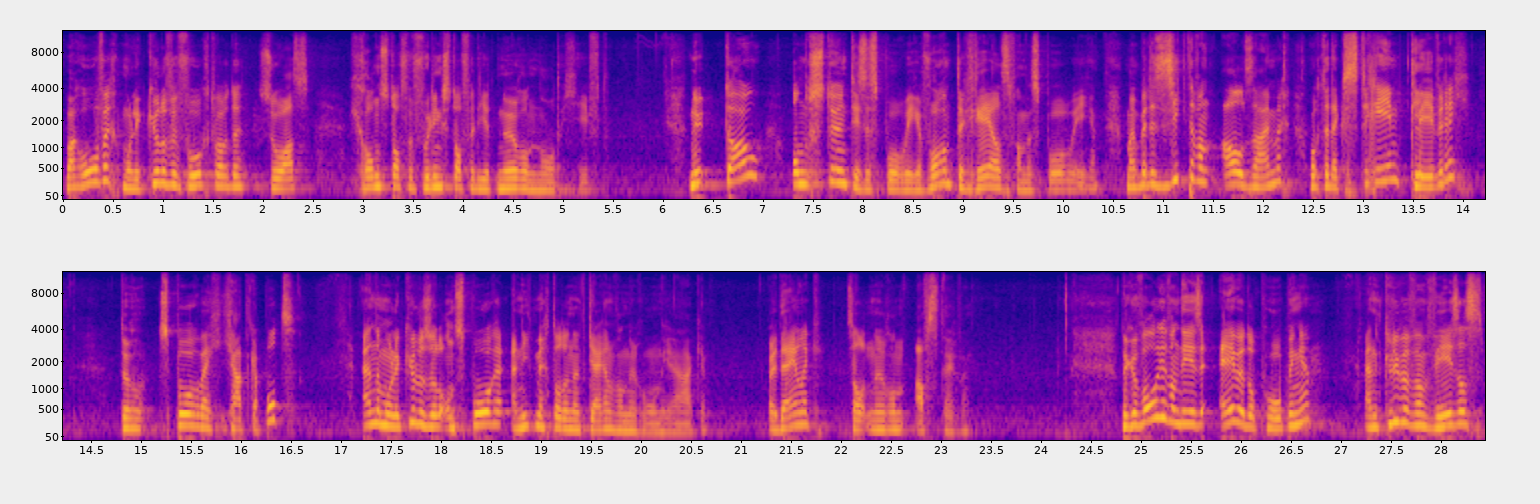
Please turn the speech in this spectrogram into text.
waarover moleculen vervoerd worden, zoals grondstoffen, voedingsstoffen die het neuron nodig heeft. Nu, tau ondersteunt deze spoorwegen, vormt de rails van de spoorwegen. Maar bij de ziekte van Alzheimer wordt het extreem kleverig. De spoorweg gaat kapot en de moleculen zullen ontsporen en niet meer tot in het kern van de neuron geraken. Uiteindelijk zal het neuron afsterven. De gevolgen van deze eiwitophopingen en kluwen van vezels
